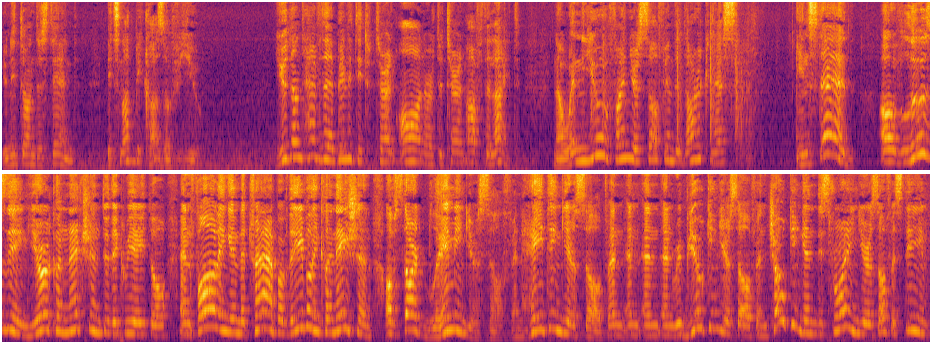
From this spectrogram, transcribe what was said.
you need to understand it's not because of you. You don't have the ability to turn on or to turn off the light. Now, when you find yourself in the darkness, instead of losing your connection to the Creator and falling in the trap of the evil inclination of start blaming yourself and hating yourself and, and, and, and rebuking yourself and choking and destroying your self esteem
